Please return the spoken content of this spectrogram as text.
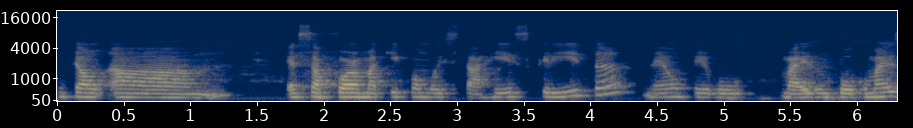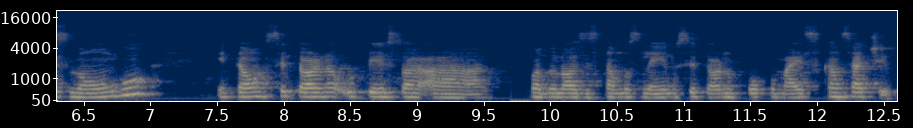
Então, a, essa forma aqui como está reescrita, né, um termo mais um pouco mais longo, então, se torna o texto, a, a, quando nós estamos lendo, se torna um pouco mais cansativo.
